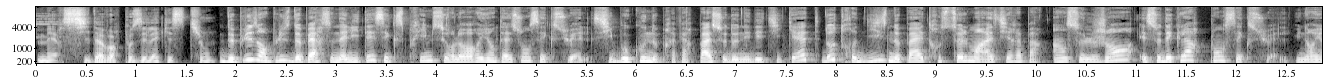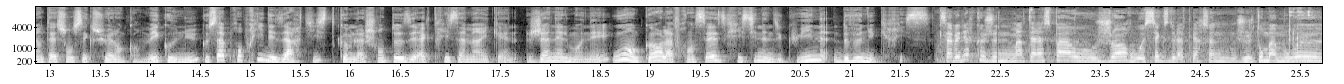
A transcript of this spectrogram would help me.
Merci d'avoir posé la question. De plus en plus de personnalités s'expriment sur leur orientation sexuelle. Si beaucoup ne préfèrent pas se donner d'étiquette, d'autres disent ne pas être seulement attirés par un seul genre et se déclarent pansexuels. Une orientation sexuelle encore méconnue que s'approprient des artistes comme la chanteuse et actrice américaine Janelle Monet ou encore la française Christine and the Queen devenue Chris. Ça veut dire que je ne m'intéresse pas au genre ou au sexe de la personne. Je tombe amoureux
